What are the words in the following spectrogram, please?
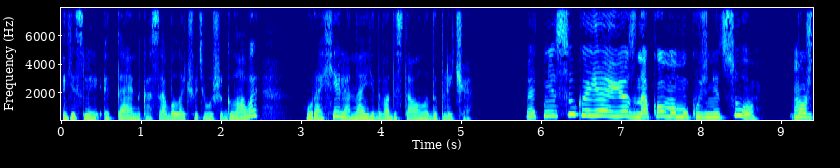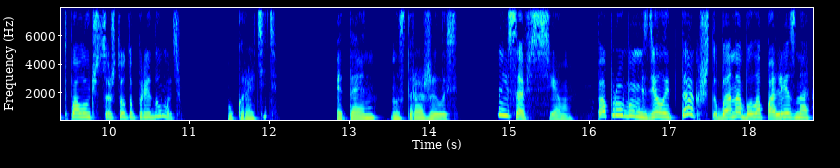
Если Этайн коса была чуть выше головы, у Рахель она едва доставала до плеча. Отнесу-ка я ее знакомому кузнецу. Может, получится что-то придумать. Укоротить? Этайн насторожилась. Не совсем. Попробуем сделать так, чтобы она была полезна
